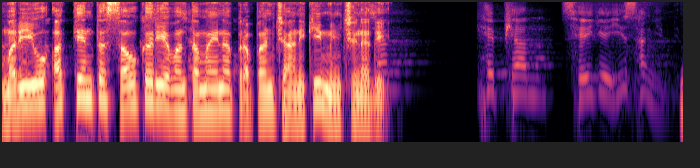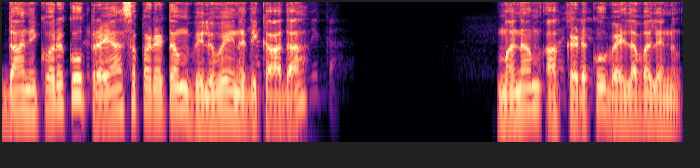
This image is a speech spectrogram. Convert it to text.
మరియు అత్యంత సౌకర్యవంతమైన ప్రపంచానికి మించినది. దాని కొరకు ప్రయాసపడటం విలువైనది కాదా? మనం అక్కడకు వెళ్ళవలెను.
